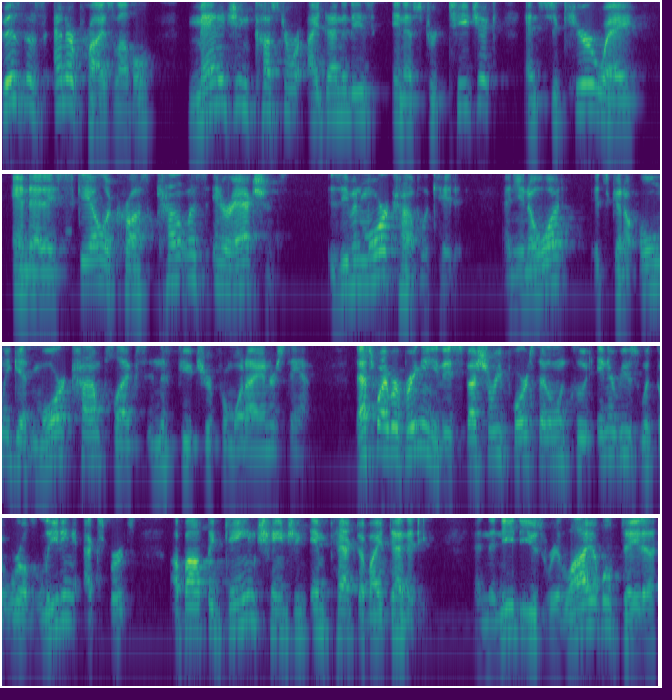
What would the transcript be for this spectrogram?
business enterprise level, managing customer identities in a strategic and secure way and at a scale across countless interactions is even more complicated. And you know what? It's going to only get more complex in the future, from what I understand. That's why we're bringing you these special reports that will include interviews with the world's leading experts about the game changing impact of identity and the need to use reliable data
